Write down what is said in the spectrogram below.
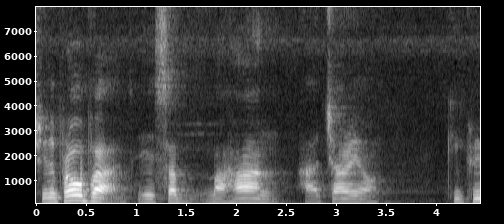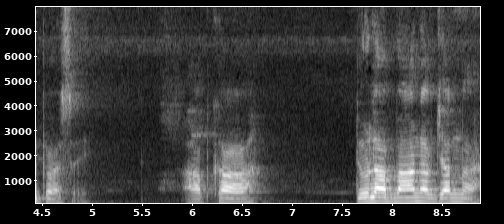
श्री प्रभुपाद, ये सब महान आचार्यों की कृपा से आपका दुर्लभ मानव जन्म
